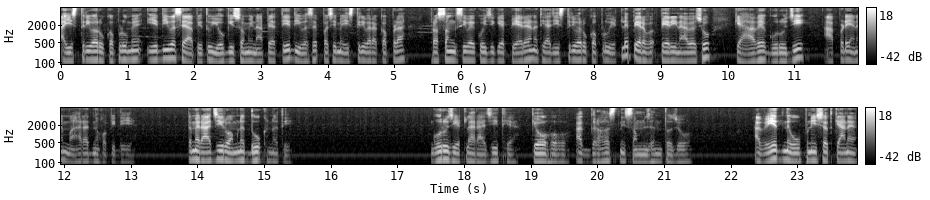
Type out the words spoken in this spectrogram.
આ ઇસ્ત્રીવાળું કપડું મેં એ દિવસે આપ્યું હતું. યોગી સ્વામીને આપ્યા તે દિવસે. પછી મેં ઇસ્ત્રીવાળા કપડાં પ્રસંગ સિવાય કોઈ જગ્યાએ પહેર્યા નથી. આજે ઇસ્ત્રીવાળું કપડું એટલે પહેર પહેરીને આવ્યો છું કે, હવે ગુરુજી આપણે એને મહારાજને સોંપી દઈએ. તમે રાજી રહો, અમને દુઃખ નથી. ગુરુજી એટલા રાજી થયા કે ઓહો, આ ગ્રહસ્થની સમજણ તો જુઓ. આ વેદને ઉપનિષદ કે આને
